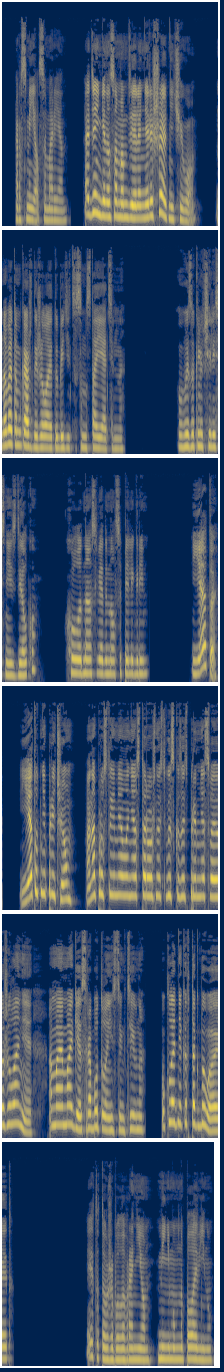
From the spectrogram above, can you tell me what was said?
— рассмеялся Марьян. А деньги на самом деле не решают ничего. Но в этом каждый желает убедиться самостоятельно. «Вы заключили с ней сделку?» — холодно осведомился Пилигрим. «Я-то? Я тут ни при чем. Она просто имела неосторожность высказать при мне свое желание, а моя магия сработала инстинктивно. У кладников так бывает». Это тоже было враньем, минимум наполовину.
